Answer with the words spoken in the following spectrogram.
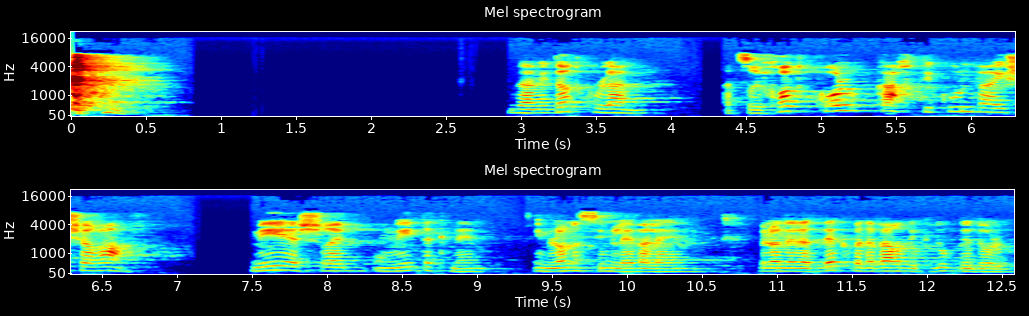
והמידות כולן, הצריכות כל כך תיקון והישרה, מי יאשרן ומי יתקנן, אם לא נשים לב עליהם, ולא נדקדק בדבר דקדוק גדול.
